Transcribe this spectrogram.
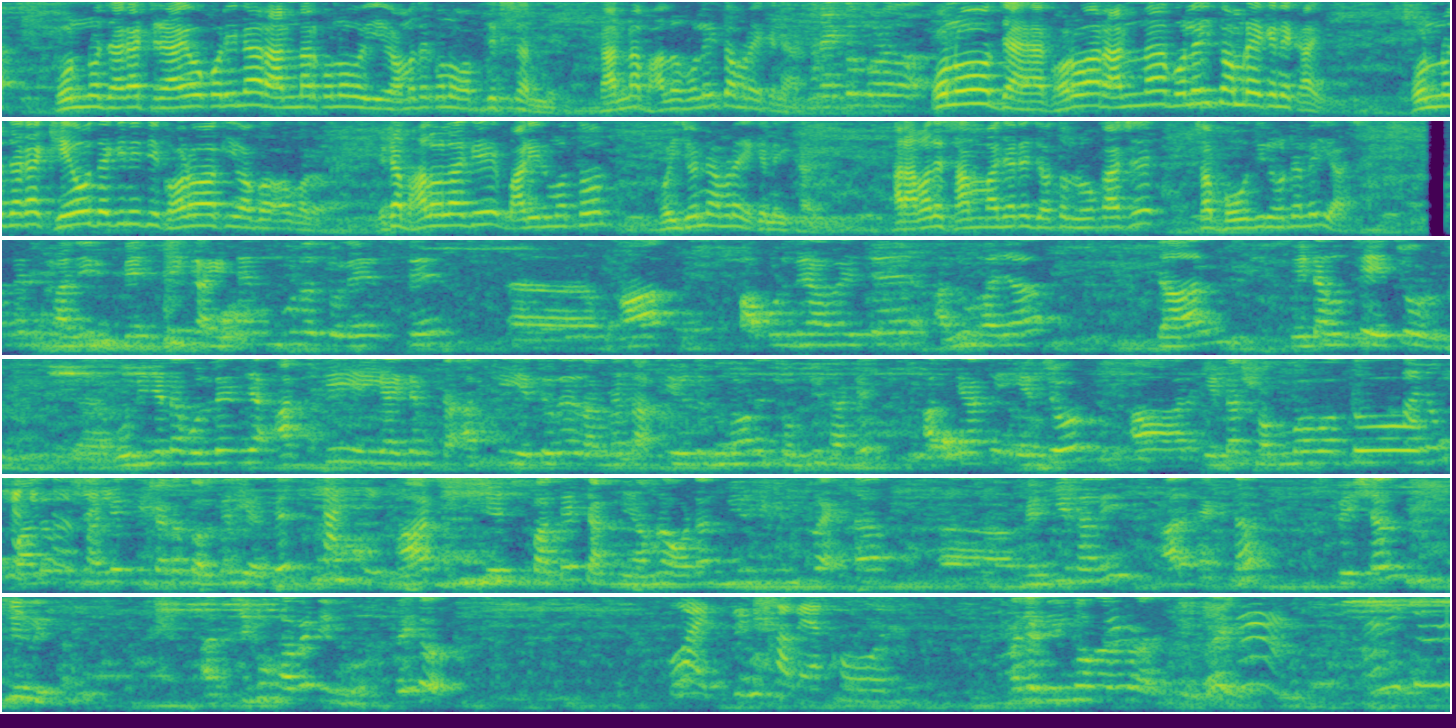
অন্য জায়গায় ট্রাইও করি না রান্নার কোনো ইয়ে, আমাদের কোনো অবজেকশন নেই। রান্না ভালো বলেই তো আমরা এখানে আসি। কোনো জায়গা ঘরোয়া রান্না বলেই তো আমরা এখানে খাই। অন্য জায়গায় খেয়েও দেখিনি যে ঘরোয়া কি অঘরোয়া। এটা ভালো লাগে বাড়ির মতো ওই জন্য আমরা এখানেই খাই। আর আমাদের শ্যামবাজারে যত লোক আসে সব বৌদির হোটেলেই আসে। আমাদের থালির বেসিক আইটেমগুলো চলে এসছে ভাত পাঁপড় দেওয়া হয়েছে আলু ভাজা ডাল এটা হচ্ছে এঁচড়। বৌদি যেটা বললেন যে আজকেই এই আইটেমটা আজকেই এঁচড়ের রান্নাটা আজকেই হচ্ছে দু ধরনের সবজি থাকে। আজকে আছে এঁচড় আর এটা সম্ভবত পালং শাকের। কিছু একটা তরকারি আছে। আর শেষ পাতে চাটনি। আমরা অর্ডার দিয়েছি কিন্তু একটা ভেটকি থালি আর একটা স্পেশাল চিংড়ি থালি। আর চিকু খাবে ডিম্বো তাই তো? ও আইসক্রিম খাবে এখন। আচ্ছা ডিম্বো আমি শুধু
